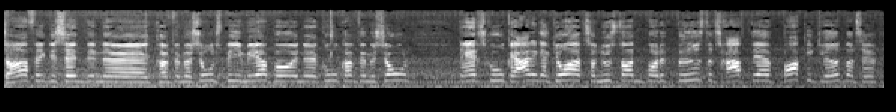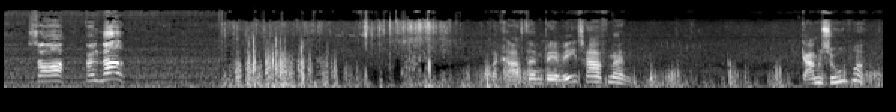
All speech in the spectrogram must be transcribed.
Så fik vi sendt en øh, konfirmationsbi mere på en øh, god konfirmation. Dagens gode gerning er gjort, så nu står den på det fedeste træf. Det er jeg fucking glædet mig til. Så følg med! Der kræftede en BMW-træf, mand. Gammel Super.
